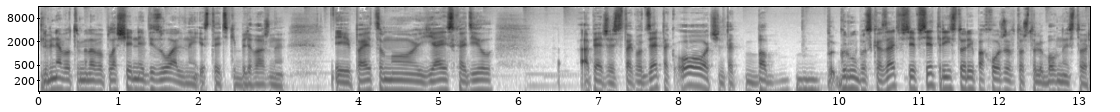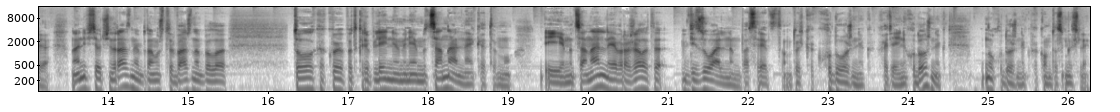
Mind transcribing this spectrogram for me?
для меня вот именно воплощение визуальной эстетики были важны. И поэтому я исходил, опять же, если так вот взять, так очень так грубо сказать, все, все три истории похожи в то, что любовная история. Но они все очень разные, потому что важно было то, какое подкрепление у меня эмоциональное к этому. И эмоционально я выражал это визуальным посредством, то есть как художник, хотя я не художник, ну, художник в каком-то смысле.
